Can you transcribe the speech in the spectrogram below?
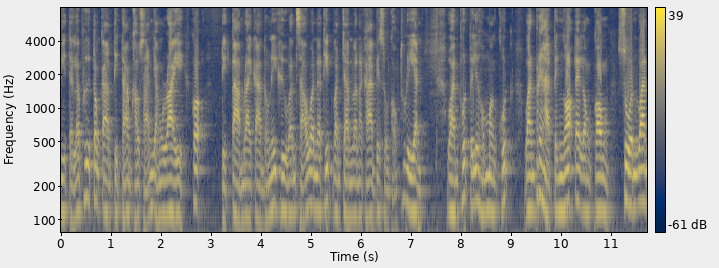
มีแต่ละพืชต้องการติดตามข่าวสารอย่างไร ก็ติดตามรายการตรงนี้คือวันเสาร์วันอาทิตย์วันจันทร์วันอังคารเป็นส่วนของทุเรียน วันพุธเป็นเรื่องของมังคุด วันพฤหัสเป็นเงาะและลองกอง ส่วนวัน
